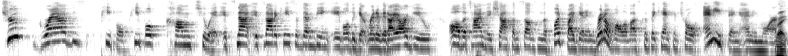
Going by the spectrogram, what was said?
truth grabs people. People come to it. It's not. It's not a case of them being able to get rid of it. I argue all the time they shot themselves in the foot by getting rid of all of us because they can't control anything anymore. Right.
